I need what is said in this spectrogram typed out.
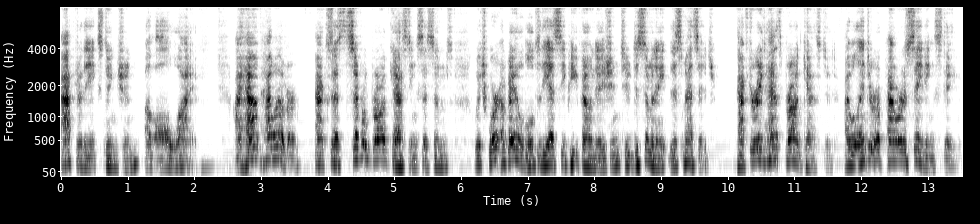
after the extinction of all life. I have, however, accessed several broadcasting systems which were available to the SCP Foundation to disseminate this message. After it has broadcasted, I will enter a power saving state,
